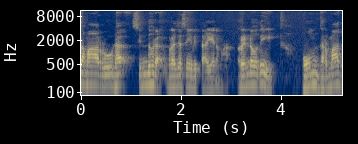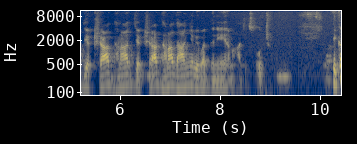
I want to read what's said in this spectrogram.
సమారూఢ సింధుర వ్రజసేవితాయే నమ. రెండవది ఓం ధర్మాధ్యక్ష ధనాధ్యక్ష ధనధాన్య వివర్ధిని నమ చేసుకోవచ్చు. ఇక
